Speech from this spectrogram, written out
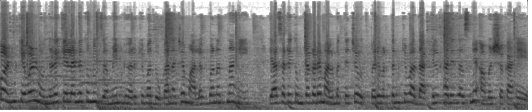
पण केवळ नोंदणी केल्याने तुम्ही जमीन घर किंवा दुकानाचे मालक बनत नाही यासाठी तुमच्याकडे मालमत्तेचे उत्परिवर्तन किंवा दाखल खारिज असणे आवश्यक आहे.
